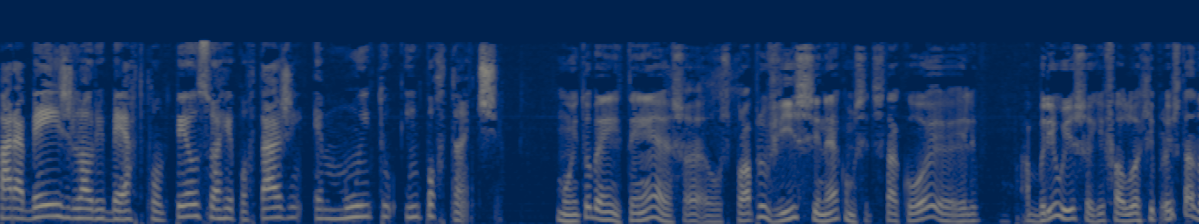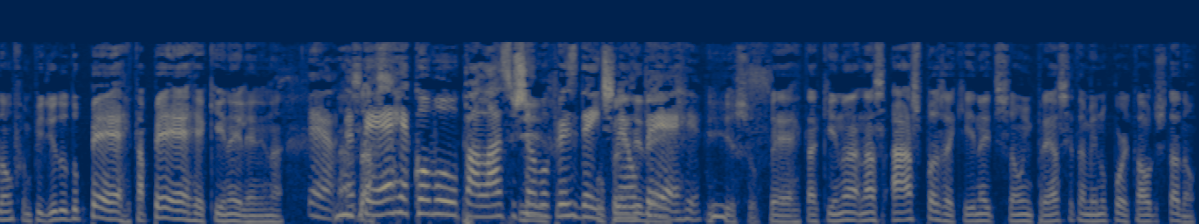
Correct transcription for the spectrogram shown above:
Parabéns, Lauriberto Pompeu, sua reportagem é muito importante. Muito bem, tem os próprios vice, né, como se destacou, ele abriu isso aqui, falou aqui para o Estadão. Foi um pedido do PR, tá PR aqui, né, Helene? Na, é, é PR é como o Palácio chama o, presidente, o né? O PR. Isso, o PR está aqui na, nas aspas aqui na edição impressa e também no portal do Estadão.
